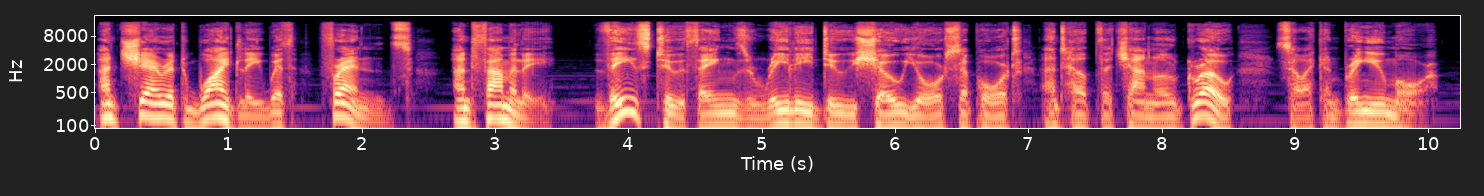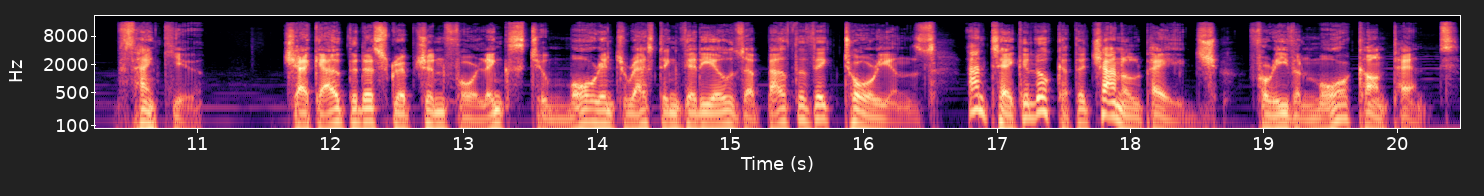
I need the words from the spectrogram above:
and share it widely with friends, and family. These two things really do show your support and help the channel grow so I can bring you more. Thank you. Check out the description for links to more interesting videos about the Victorians and take a look at the channel page for even more content.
